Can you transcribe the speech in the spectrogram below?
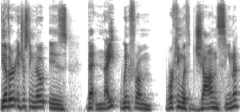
The other interesting note is that Knight went from working with John Cena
